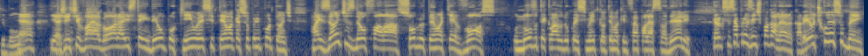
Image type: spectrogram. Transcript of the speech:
Que bom. Né? E a gente vai agora estender um pouquinho esse tema que é super importante. Mas antes de eu falar sobre o tema que é voz, o novo teclado do conhecimento, que é o tema que ele faz a palestra dele, quero que você se apresente para a galera, cara. Eu te conheço bem,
